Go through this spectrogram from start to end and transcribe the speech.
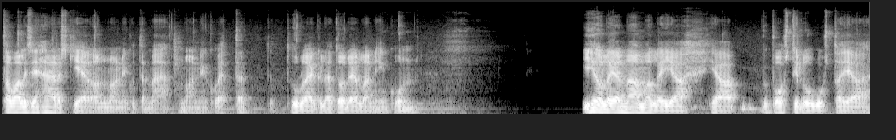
tavallisen härskiä on noin niin kuin tämä, noin niin kuin, että tulee kyllä todella niin kuin, iholle ja naamalle ja, ja postiluukusta ja,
